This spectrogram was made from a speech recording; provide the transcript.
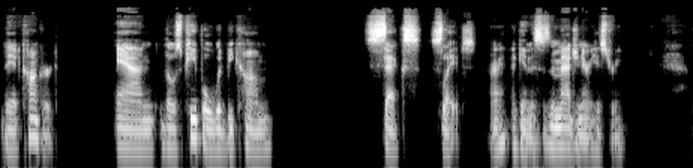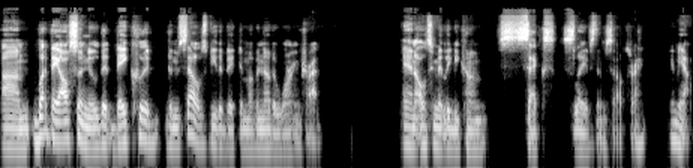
they had conquered. And those people would become sex slaves. All right. Again, this is an imaginary history. Um, but they also knew that they could themselves be the victim of another warring tribe and ultimately become sex slaves themselves, right? Hear me out.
